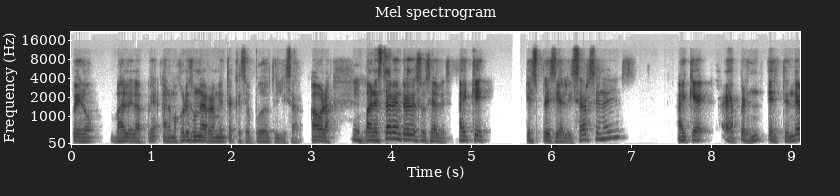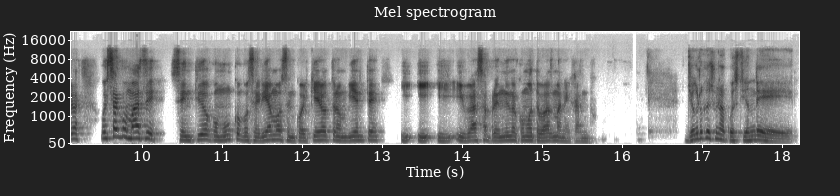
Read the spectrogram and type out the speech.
pero vale la pena, a lo mejor es una herramienta que se puede utilizar. Ahora, para estar en redes sociales, ¿hay que especializarse en ellas? hay que entenderlas, o es algo más de sentido común como seríamos en cualquier otro ambiente y, vas aprendiendo cómo te vas manejando. Yo creo que es una cuestión de,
